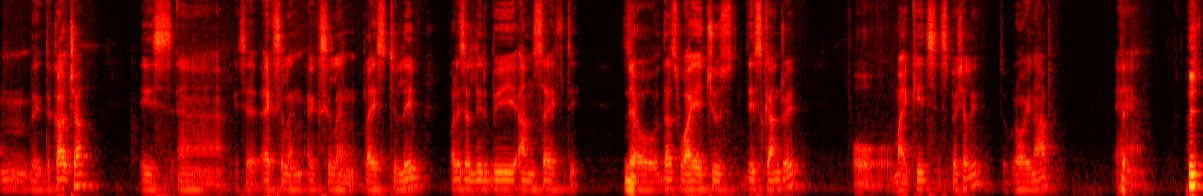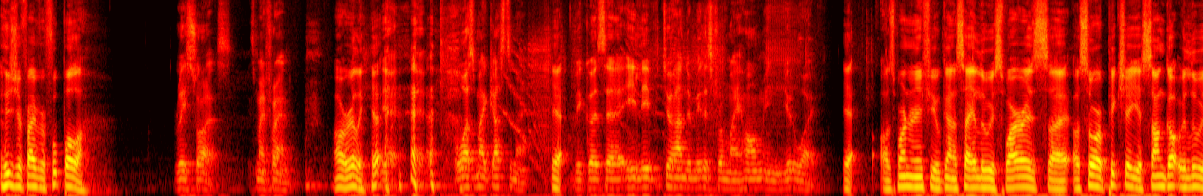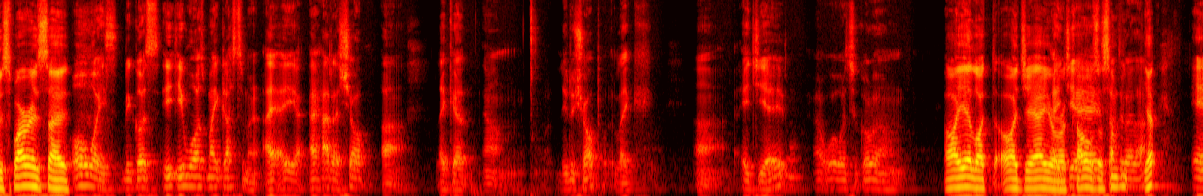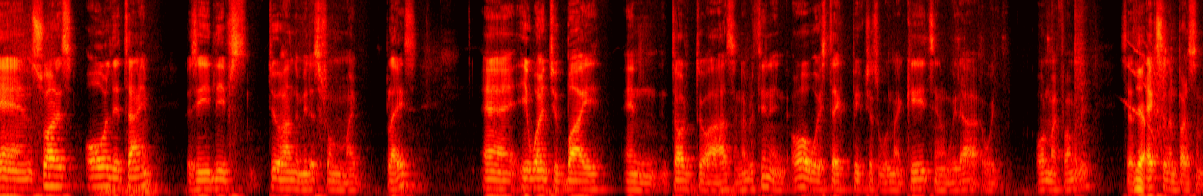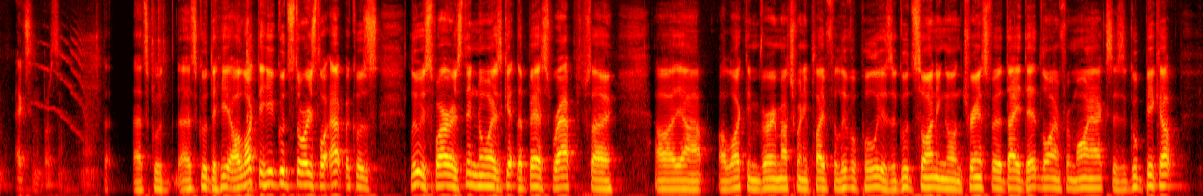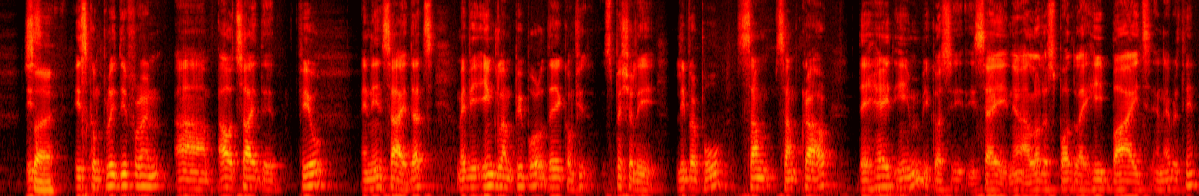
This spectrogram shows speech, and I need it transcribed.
um, the, the culture is uh, it's an excellent, excellent place to live, but it's a little bit unsafety. So that's why I choose this country for my kids, especially growing up. And Who, who's your favourite footballer? Luis Suarez It's my friend. Oh, really? Yeah. yeah, yeah. was my customer Yeah. because uh, he lived 200 meters from my home in Uruguay. Yeah. I was wondering if you were going to say Luis Suarez. Uh, I saw a picture your son got with Luis Suarez. So Always because he, he was my customer. I I, I had a shop, uh, like a um, little shop, like uh, AGA. Uh, what was it called? Um, oh yeah, like the IGA or IGA a Coles or something. like that. Yep. And Suarez all the time because he lives 200 meters from my place. And he went to buy and talk to us and everything, and always take pictures with my kids and with uh, with all my family. He's an excellent person, excellent person. Yeah. Th- That's good. That's good to hear. I like to hear good stories like that because Luis Suarez didn't always get the best rap. So I uh, I liked him very much when he played for Liverpool. He was a good signing on transfer day deadline from Ajax. He's a good pickup. It's, So it's completely different um, outside the field and inside. That's maybe England people they confuse, especially Liverpool. Some some crowd they hate him because he, he say you know, a lot of spot like he bites and everything,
